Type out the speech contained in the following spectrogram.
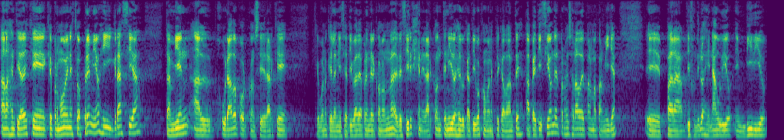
a las entidades que, que promueven estos premios y gracias también al jurado por considerar que que bueno, que la iniciativa de Aprender con Onda, es decir, generar contenidos educativos, como han explicado antes, a petición del profesorado de Palma Palmilla, eh, para difundirlos en audio, en vídeo,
